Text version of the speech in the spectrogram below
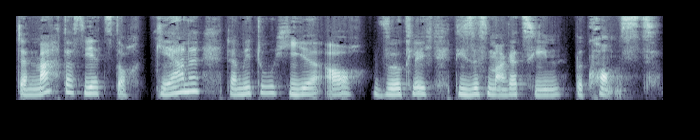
dann mach das jetzt doch gerne, damit du hier auch wirklich dieses Magazin bekommst.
